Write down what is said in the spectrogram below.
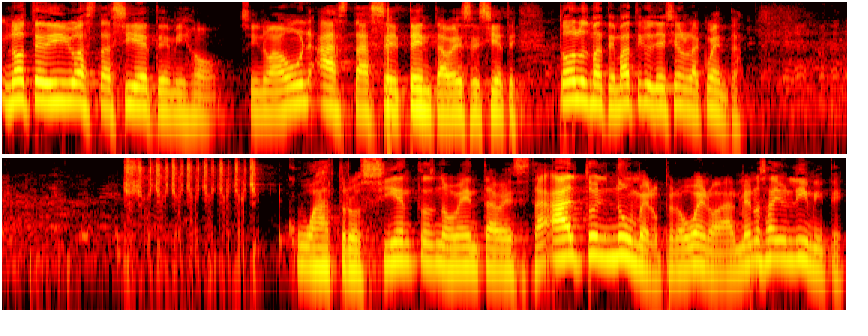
no te digo hasta siete, mijo, sino aún hasta 70 veces siete. Todos los matemáticos ya hicieron la cuenta. 490 veces. Está alto el número, pero bueno, al menos hay un límite.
